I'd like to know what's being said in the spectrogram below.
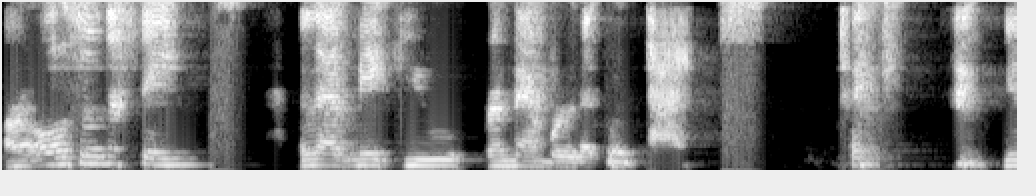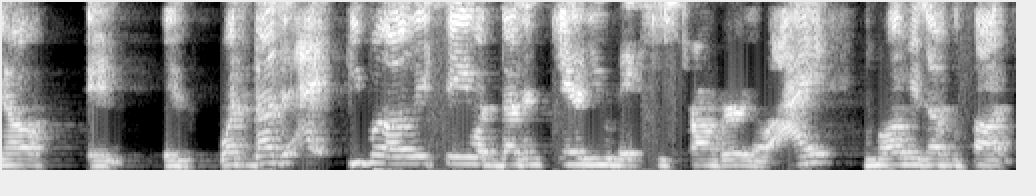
are also the things that make you remember the good times. you know, it, if what doesn't, I, people always say what doesn't kill you makes you stronger. You know, I am always of the thought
